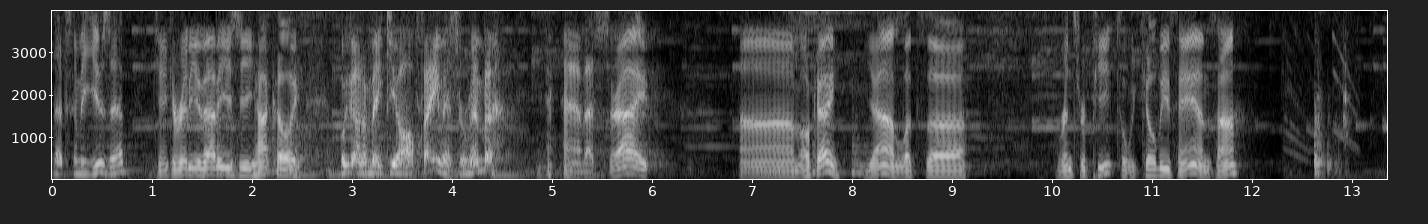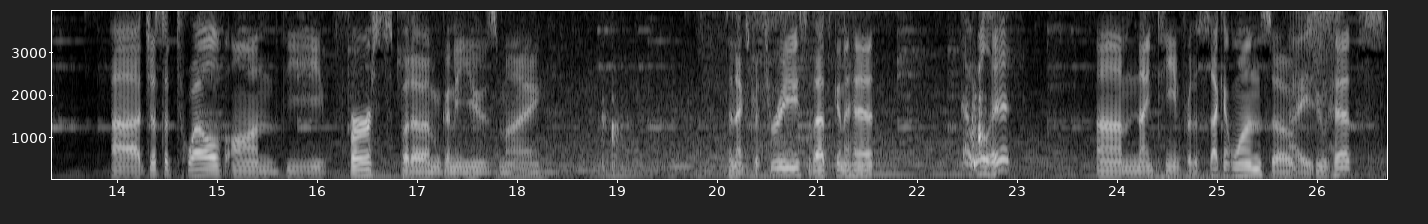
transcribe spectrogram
that's gonna be you, Zeb. Can't get rid of you that easy, huh, Cully? We gotta make you all famous. Remember? That's right. Um, okay. Yeah, let's uh rinse repeat till we kill these hands, huh? Uh, just a 12 on the first, but I'm gonna use my. It's an extra three, so that's gonna hit. That will hit. Um, 19 for the second one, so Nice. two hits.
